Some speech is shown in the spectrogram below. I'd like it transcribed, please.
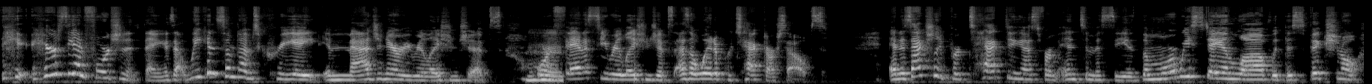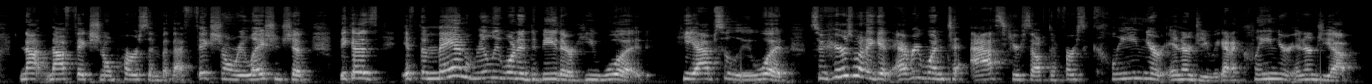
here's the unfortunate thing is that we can sometimes create imaginary relationships mm-hmm. or fantasy relationships as a way to protect ourselves and it's actually protecting us from intimacy the more we stay in love with this fictional not not fictional person but that fictional relationship because if the man really wanted to be there he would he absolutely would. So here's what I get everyone to ask yourself to first clean your energy. We got to clean your energy up.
